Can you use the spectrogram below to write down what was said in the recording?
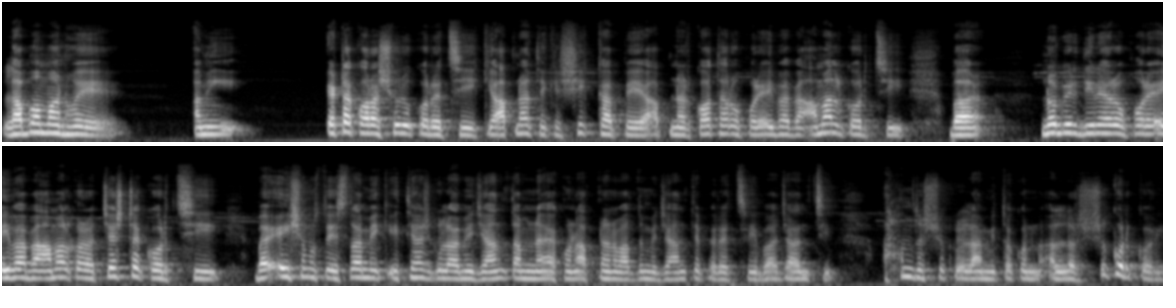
লাভবান হয়ে আমি এটা করা শুরু করেছি, কি আপনার থেকে শিক্ষা পেয়ে আপনার কথার উপরে এইভাবে আমাল করছি বা নবীর দিনের ওপরে এইভাবে আমাল করার চেষ্টা করছি বা এই সমস্ত ইসলামিক ইতিহাসগুলো আমি জানতাম না, এখন আপনার মাধ্যমে জানতে পেরেছি বা জানছি। আলহামদুল শুক্রিল্লা আমি তখন আল্লাহর শুকর করি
